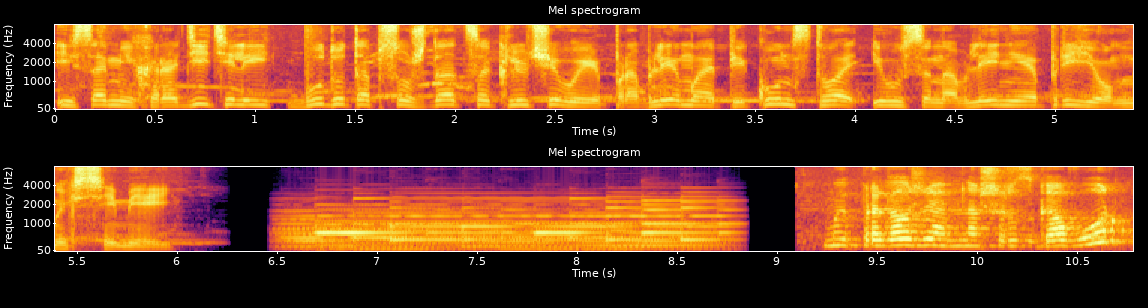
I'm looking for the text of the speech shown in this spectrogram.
и самих родителей будут обсуждаться ключевые проблемы опекунства и усыновления приемных семей. Мы продолжаем наш разговор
